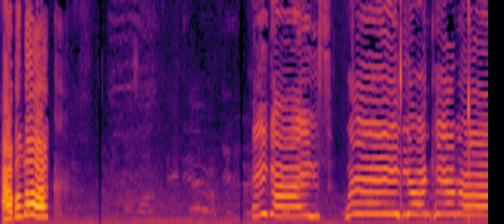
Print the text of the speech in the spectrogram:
Have a look. Hey guys, wave, you're on camera.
